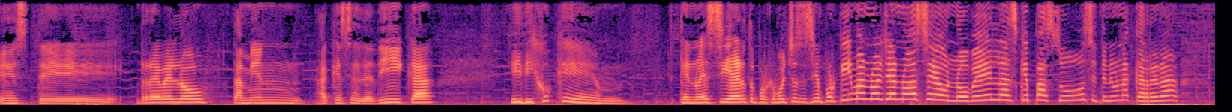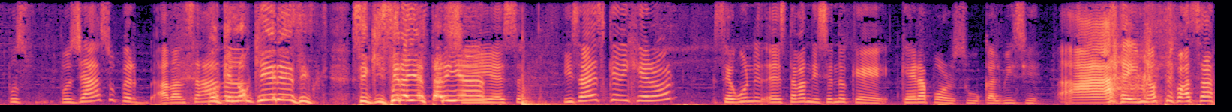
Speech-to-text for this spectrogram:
Este, reveló también a qué se dedica. Y dijo que, que no es cierto, porque muchos decían, ¿por qué Imanol ya no hace novelas? ¿Qué pasó? Si tenía una carrera, pues, pues ya súper avanzada. Porque no quiere, si, si quisiera ya estaría. Sí, es. ¿Y sabes qué dijeron? Según estaban diciendo que, que era por su calvicie. Ay, no te vas a,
